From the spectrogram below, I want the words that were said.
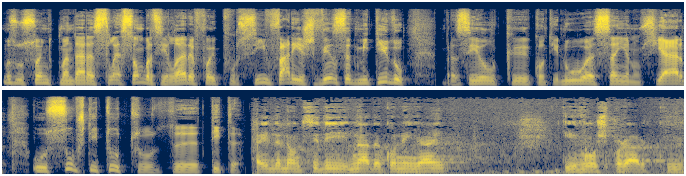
mas o sonho de comandar a seleção brasileira foi por si várias vezes admitido. Brasil que continua sem anunciar o substituto de Tite. Ainda não decidi nada com ninguém e vou esperar que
